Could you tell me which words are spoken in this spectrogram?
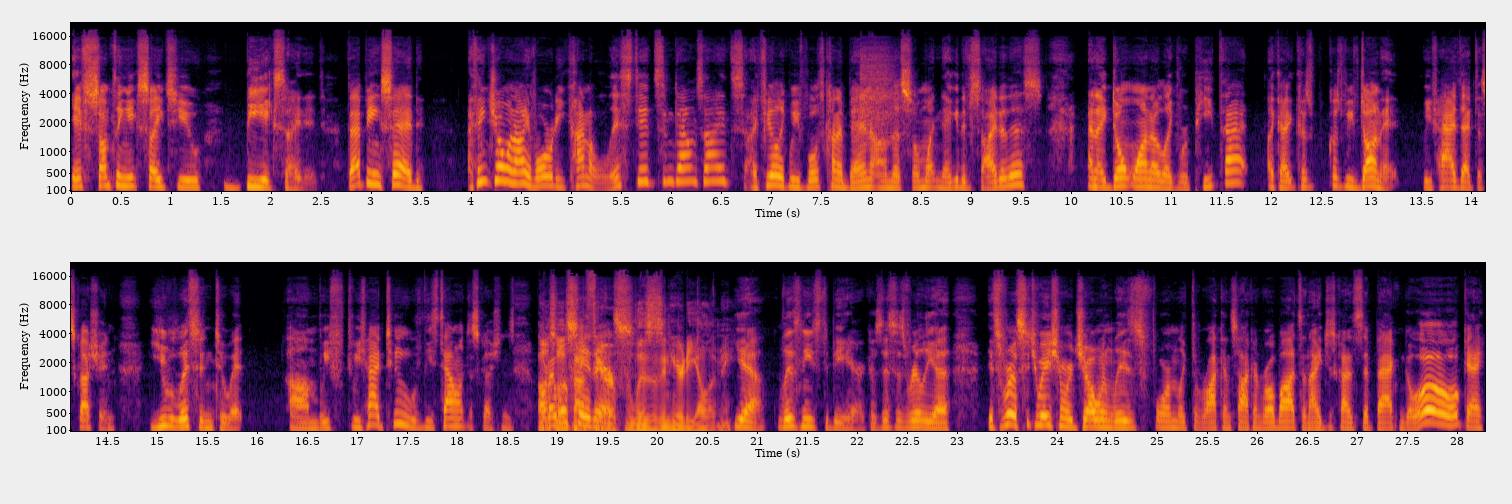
If something excites you, be excited. That being said, I think Joe and I have already kind of listed some downsides. I feel like we've both kind of been on the somewhat negative side of this, and I don't want to like repeat that, like I because because we've done it, we've had that discussion. You listened to it. Um, we've we've had two of these talent discussions. But I Also, will it's say not fair this. if Liz isn't here to yell at me. Yeah, Liz needs to be here because this is really a it's a situation where Joe and Liz form like the rock and sock and robots, and I just kind of sit back and go, "Oh, okay."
